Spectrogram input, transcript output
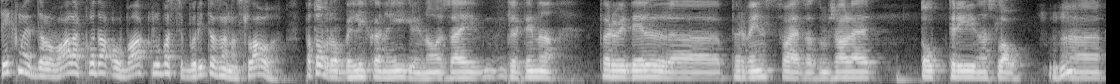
tekma je delovala, kot da oba kluba se borita za naslov. Pa dobro, veliko je na igri, no, zdaj glede na prvi del uh, prvenstva, je tam žale top 3 naslov. Uh -huh. uh,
